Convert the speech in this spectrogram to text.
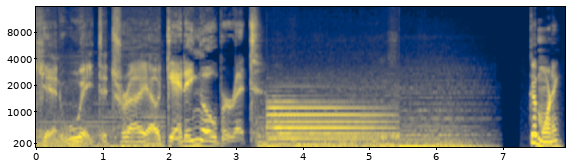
Can't wait to try out getting over it. Good morning.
